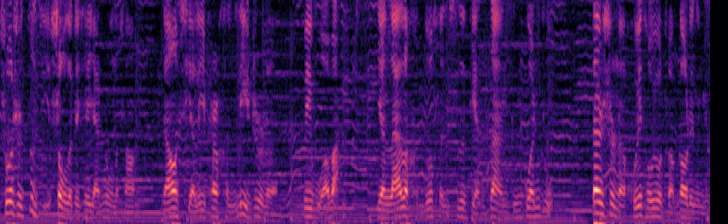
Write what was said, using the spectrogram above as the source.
说是自己受了这些严重的伤，然后写了一篇很励志的微博吧，引来了很多粉丝的点赞跟关注。但是呢，回头又转告这个女生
